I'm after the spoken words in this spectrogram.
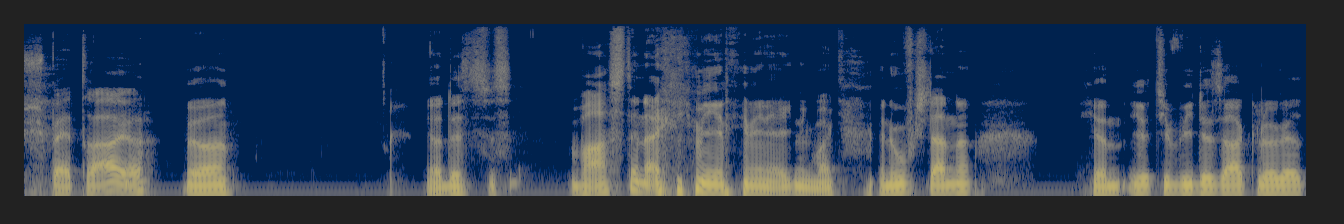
Spät dran, ja. ja. Ja, das ist, war's denn eigentlich? Mir ich echt nicht gemacht. Bin aufgestanden, ich habe YouTube-Videos angeschaut,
